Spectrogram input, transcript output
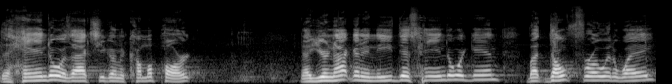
The handle is actually going to come apart. Now you're not going to need this handle again, but don't throw it away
